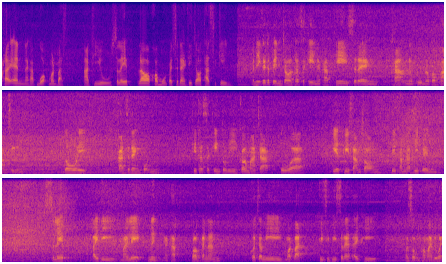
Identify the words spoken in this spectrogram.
Client นะครับ บวก Modbus RTU Slave แล้วเอาข้อมูลไปแสดงที่จอทัชสกรีน อันนี้ก็จะเป็นจอทัชสกรีนนะครับที่แสดงค่าอุณหภูมิแล้วก็ความชื้น โดยการแสดงผลที่ทัชสกรีนตัวนี้ก็มาจากตัว ESP32 ที่ทำหน้าที่เป็น Slave ID หมายเลข 1 นะครับ พร้อมกันนั้นก็จะมี Modbus TCP/IP ผสมเข้ามาด้วย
